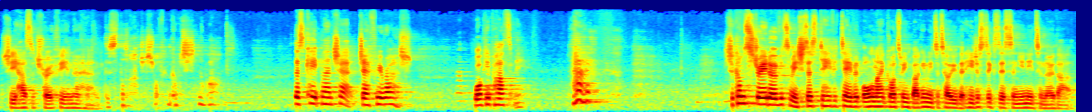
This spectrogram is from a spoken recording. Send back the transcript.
She has a trophy in her hand. This is the largest short film competition in the world. There's Cate Blanchett, Geoffrey Rush, walking past me. Hi. She comes straight over to me. She says, David, David, all night God's been bugging me to tell you that He just exists and you need to know that.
